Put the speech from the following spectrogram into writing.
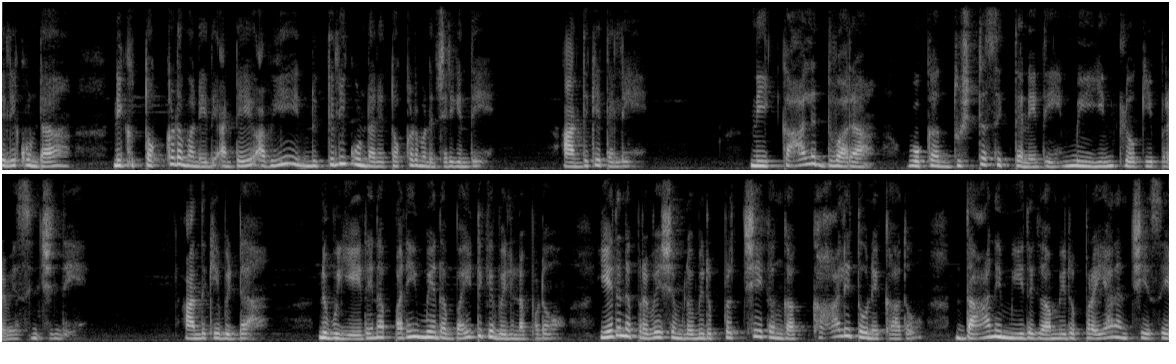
తెలియకుండా నీకు తొక్కడం అనేది అంటే అవి నీకు తెలియకుండానే తొక్కడం అనేది జరిగింది. అందుకే తల్లి నీ కాళ్ళ ద్వారా ఒక దుష్టశక్తి అనేది మీ ఇంట్లోకి ప్రవేశించింది. అందుకే బిడ్డ నువ్వు ఏదైనా పని మీద బయటికి వెళ్ళినప్పుడు ఏదైనా ప్రవేశంలో మీరు ప్రత్యేకంగా కాలితోనే కాదు దాని మీదుగా మీరు ప్రయాణం చేసే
